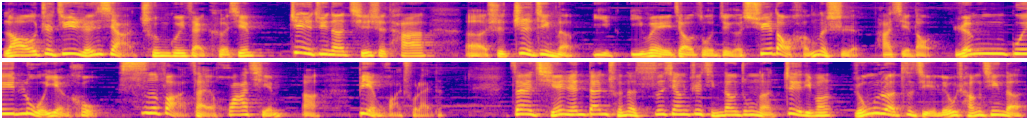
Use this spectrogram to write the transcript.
老至居人下，春归在客先。这句呢，其实他呃是致敬了一一位叫做这个薛道衡的诗人。他写道：“人归落雁后，丝发在花前。”啊，变化出来的。在前人单纯的思乡之情当中呢，这个地方融入了自己刘长卿的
